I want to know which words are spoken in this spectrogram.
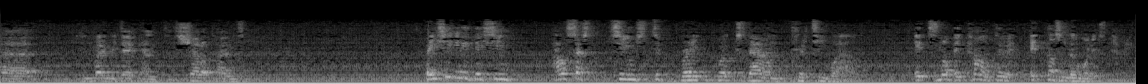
uh, Moby Dick and Sherlock Holmes. Basically, they seem Alceste seems to break books down pretty well. It's not. It can't do it. It doesn't know what it's doing.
